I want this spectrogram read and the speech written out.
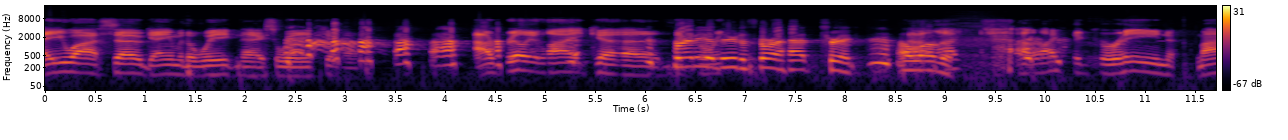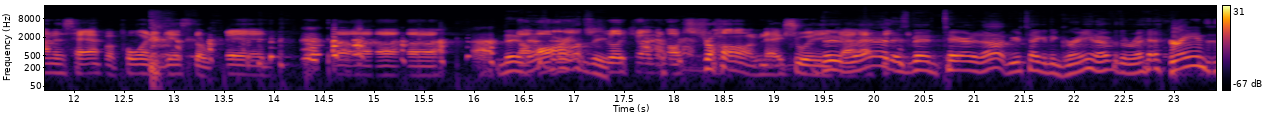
AYSO game of the week next week, uh, I really like uh, Freddy green- Adu to score a hat trick. I I love like, it. I like the green minus half a point against the red. Uh, uh, uh, dude, the that's orange is really coming on strong next week. Dude, I- red has been tearing it up. You're taking the green over the red. Green's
